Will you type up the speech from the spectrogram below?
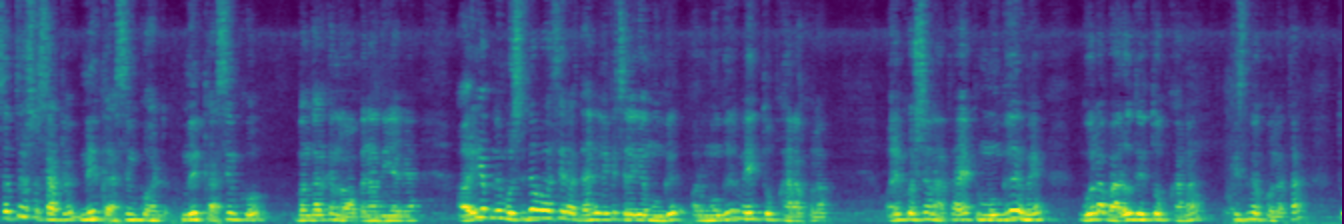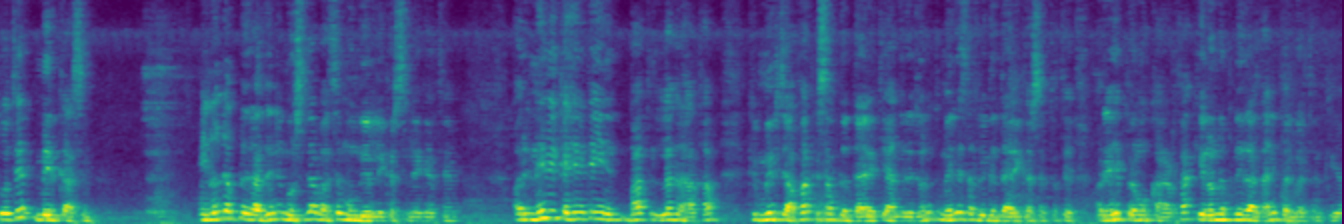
सत्रह सौ साठ में मीर कासिम को हट, मीर कासिम को बंगाल का नवाब बना दिया गया। और ये अपने मुर्शिदाबाद से राजधानी लेकर चले गए मुंगेर। और मुंगेर में ही तोपखाना खोला। और एक क्वेश्चन आता है कि मुंगेर में गोला बारूद तोपखाना किसने खोला था? तो थे मीर कासिम। इन्होंने अपने राजधानी मुर्शिदाबाद से मुंगेर लेकर चले गए थे। और इन्हें भी कहीं ना कहीं बात लग रहा था कि मीर जाफ़र के साथ गद्दारी किया अंग्रेज़ों ने तो मेरे साथ भी गद्दारी कर सकते थे। और यही प्रमुख कारण था कि इन्होंने अपनी राजधानी परिवर्तन किया।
